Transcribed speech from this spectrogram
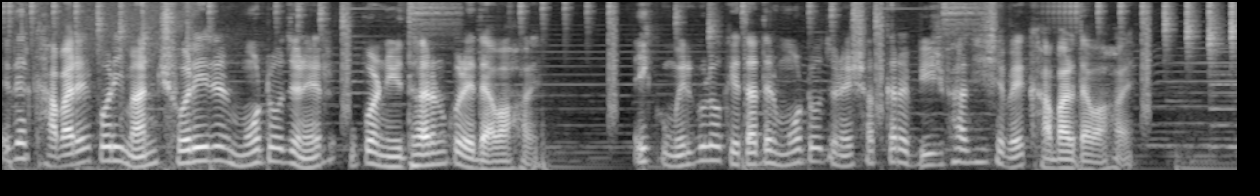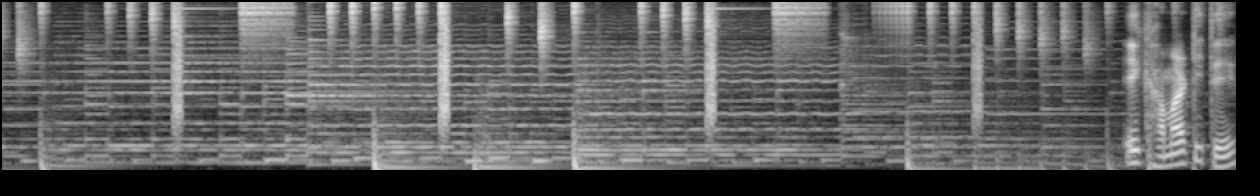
এদের খাবারের পরিমাণ শরীরের মোট ওজনের উপর নির্ধারণ করে দেওয়া হয়। এই কুমিরগুলোকে তাদের মোট ওজনের শতকরা বিশ ভাগ হিসেবে খাবার দেওয়া হয়। এই খামারটিতে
